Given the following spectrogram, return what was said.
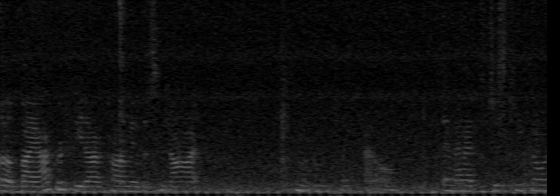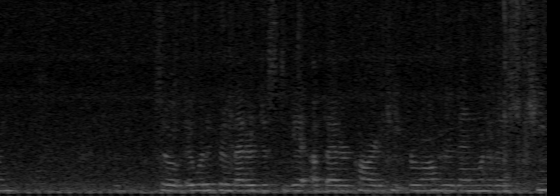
uh, biography.com, it was not mm-mm, like at all, and I had to just keep going. So it would have been better just to get a better car to keep for longer than one of those cheap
